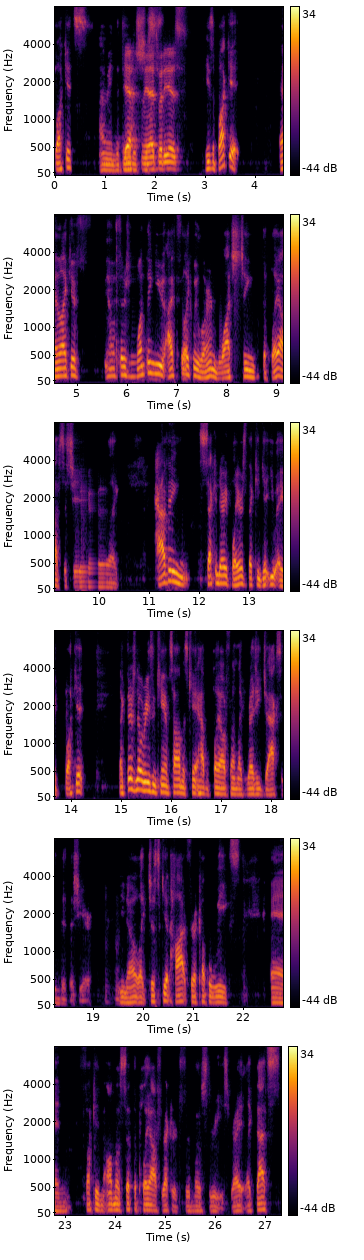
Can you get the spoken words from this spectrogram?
buckets. I mean, the dude Yeah, is I mean that's what he is. he's a bucket. And like if you know, if there's one thing you I feel like we learned watching the playoffs this year, like having secondary players that can get you a bucket. Like there's no reason Cam Thomas can't have a playoff run like Reggie Jackson did this year. Mhm. You know, like just get hot for a couple weeks and fucking almost set the playoff record for most threes, right? Like that's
